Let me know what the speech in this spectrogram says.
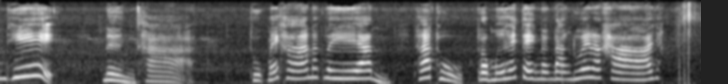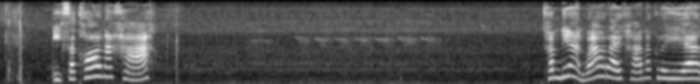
ำที่หนึ่งค่ะ ถูกไหมคะนักเรียน ถ้าถูกตบมือให้เตงดัง ๆ ด้วยนะคะ อีกสักข้อนะคะ คำนี้อ่านว่าอะไรคะนักเรียน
